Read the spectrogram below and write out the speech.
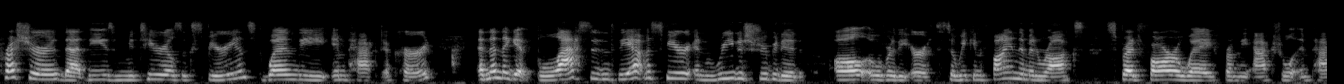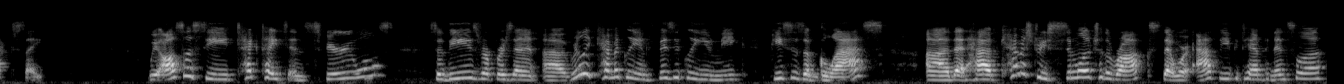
pressure that these materials experienced when the impact occurred and then they get blasted into the atmosphere and redistributed all over the earth. So we can find them in rocks spread far away from the actual impact site. We also see tektites and spherules. So these represent uh, really chemically and physically unique pieces of glass uh, that have chemistry similar to the rocks that were at the Yucatan Peninsula,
